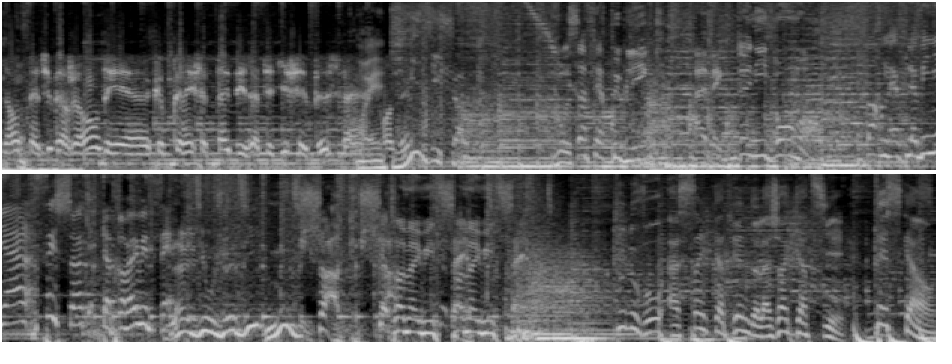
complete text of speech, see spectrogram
Donc, Mathieu Bergeron, des, euh, que vous connaissez peut-être des ateliers Phébus. Hein, dit. Midi Choc. Vos affaires publiques avec Denis Beaumont. Portneuf-Lobinière, c'est Choc 88.7. Lundi au jeudi, midi. Choc 88 88 Tout nouveau à Sainte-Catherine de la Jacques-Cartier. Discount.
